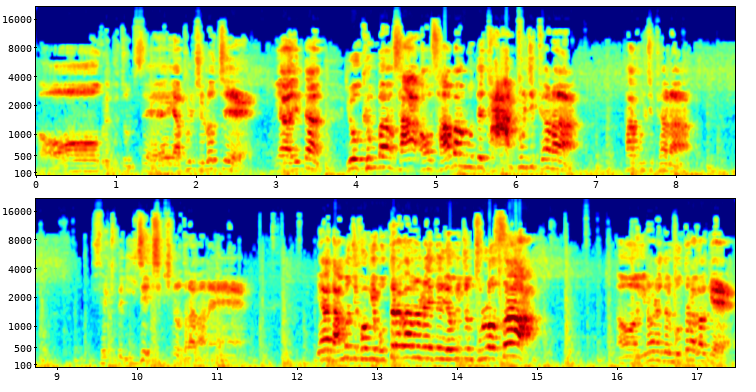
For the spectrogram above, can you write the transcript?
어, 그래도 좀 세. 야, 불 질렀지? 야, 일단, 요 금방 사, 어, 사방군대 다 불 지펴놔. 다 불집혀놔. 이 새끼들 이제 지키러 들어가네. 야, 나머지 거기 못 들어가는 애들 여기 좀 둘러싸! 어, 이런 애들 못 들어가게.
